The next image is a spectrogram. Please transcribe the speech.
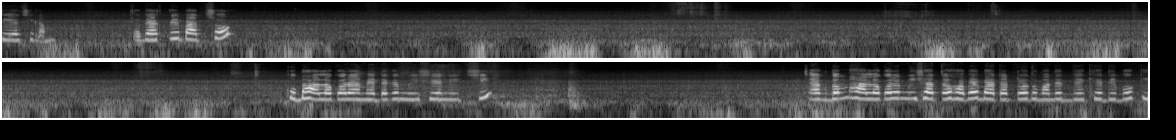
দিয়েছিলাম। তো দেখতেই পাচ্ছ? খুব ভালো করে আমি এটাকে মিশিয়ে নিচ্ছি। একদম ভালো করে মিশাতে হবে, ব্যাটারটাও তোমাদের দেখে দিব কি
